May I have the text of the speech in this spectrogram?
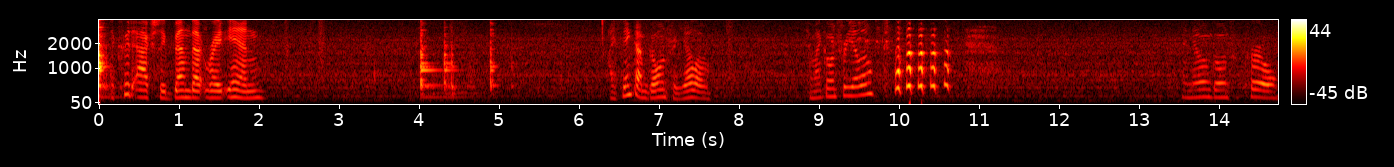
I could actually bend that right in. I think I'm going for yellow. Am I going for yellow? I know I'm going for pearl.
